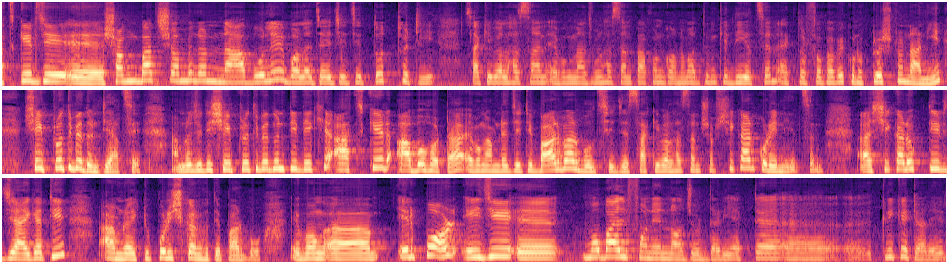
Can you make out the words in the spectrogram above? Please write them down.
আজকের যে সংবাদ সম্মেলন না বলে বলা যায় যে যে তথ্যটি সাকিব আল হাসান এবং নাজমুল হাসান পাপন গণমাধ্যমকে দিয়েছেন, একতরফাভাবে কোনো প্রশ্ন না নিয়ে সেই প্রতিবেদনটি আছে। আমরা যদি সেই প্রতিবেদনটি দেখি, আজকের আবহটা এবং আমরা যেটি বারবার বলছি যে, সাকিব আল হাসান সব স্বীকার করে নিয়েছেন স্বীকারোক্তির জায়গাটি আমরা একটু পরিষ্কার হতে পারব। এবং এরপর এই যে মোবাইল ফোনের নজরদারি একটা ক্রিকেটারের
